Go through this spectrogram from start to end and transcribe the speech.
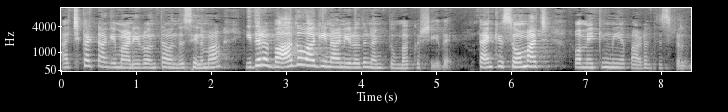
ಅಚ್ಚುಕಟ್ಟಾಗಿ ಮಾಡಿರುವಂಥ ಒಂದು ಸಿನಿಮಾ. ಇದರ ಭಾಗವಾಗಿ ನಾನಿರೋದು ನಂಗೆ ತುಂಬ ಖುಷಿ ಇದೆ. Thank you so much for making me a part of this film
